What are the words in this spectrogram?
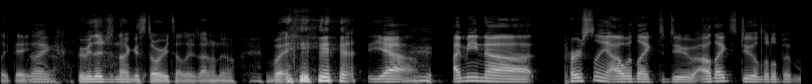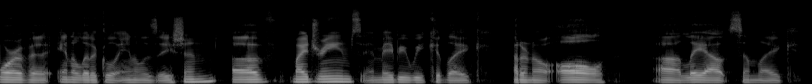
Like they Like- maybe they're just not good storytellers. I don't know, but Yeah. I mean, uh, personally, I would like to do. I would like to do a little bit more of an analytical analyzation of my dreams, and maybe we could like, I don't know, all uh, lay out some like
